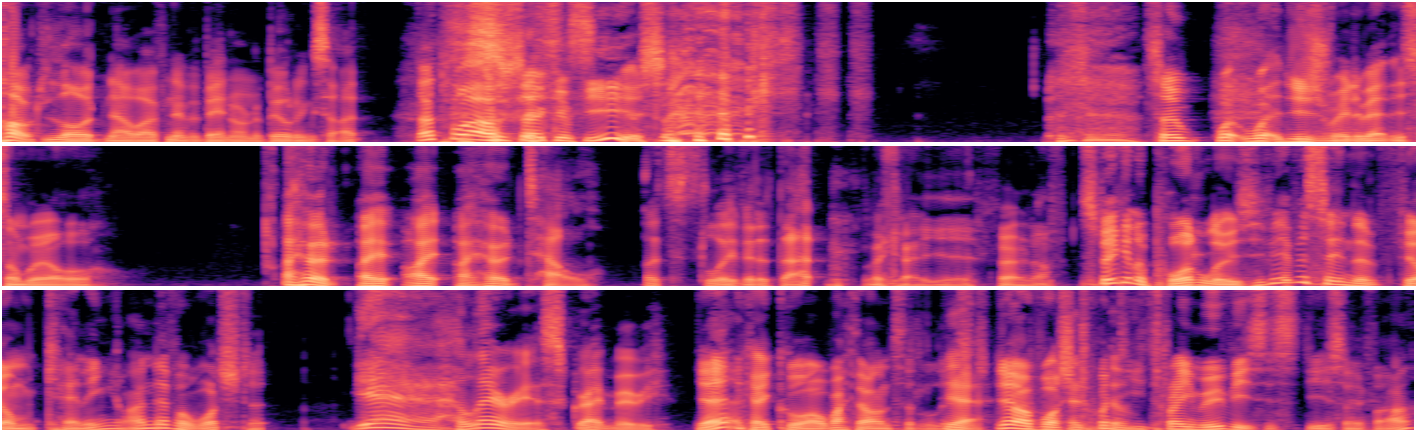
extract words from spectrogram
Oh Lord, no! I've never been on a building site. That's why I was so confused. so, what, what? Did you just read about this somewhere? Or? I heard, I, I, I heard tell. Let's leave it at that. Okay, yeah, fair enough. Speaking of Portaloos, have you ever seen the film Kenny? I never watched it. Yeah, hilarious, great movie. Yeah, okay, cool. I'll whack that onto the list. Yeah. You know, I've watched It- the- 23 movies this year so far.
